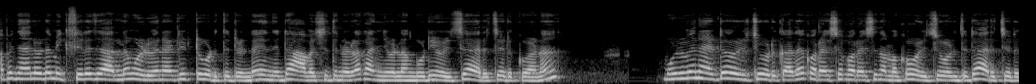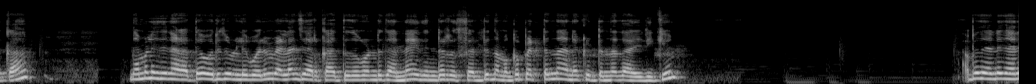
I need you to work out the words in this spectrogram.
അപ്പോൾ ഞാനിവിടെ മിക്സിയുടെ ജാറിൽ മുഴുവനായിട്ട് ഇട്ട് കൊടുത്തിട്ടുണ്ട്. എന്നിട്ട് ആവശ്യത്തിനുള്ള കഞ്ഞിവെള്ളം കൂടി ഒഴിച്ച് അരച്ചെടുക്കുവാണ്. മുഴുവനായിട്ട് ഒഴിച്ചു കൊടുക്കാതെ കുറേശ്ശെ കുറേശ്ശെ നമുക്ക് ഒഴിച്ചു കൊടുത്തിട്ട് അരച്ചെടുക്കാം. നമ്മൾ ഇതിനകത്ത് ഒരു തുള്ളി പോലും വെള്ളം ചേർക്കാത്തത് കൊണ്ട് തന്നെ ഇതിന്റെ റിസൾട്ട് നമുക്ക് പെട്ടെന്ന് തന്നെ കിട്ടുന്നതായിരിക്കും. അപ്പോൾ ഇതിന്റെ ഞാൻ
